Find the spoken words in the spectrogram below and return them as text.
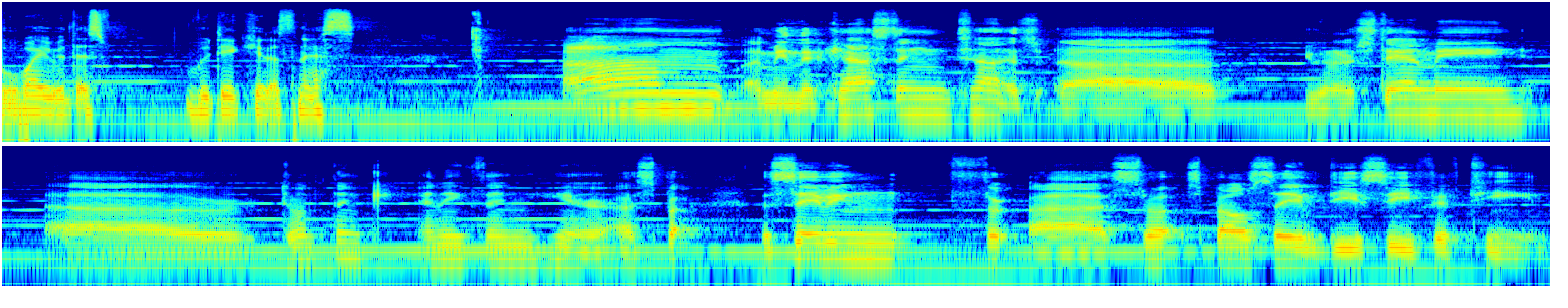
away with this ridiculousness? Um, I mean the casting time. is, Uh, you can understand me. Uh, don't think anything here. Uh, spe- the saving th- uh, sp- spell save DC 15.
